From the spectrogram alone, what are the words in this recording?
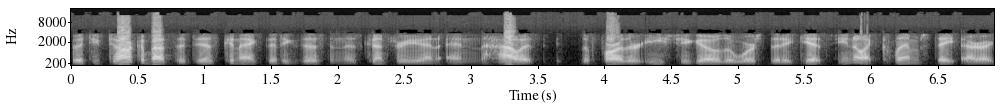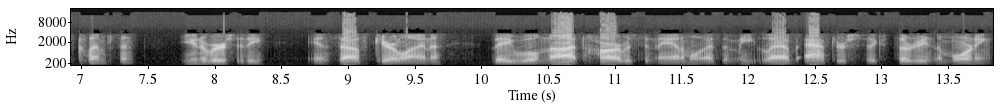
But you talk about the disconnect that exists in this country, and and how it the farther east you go, the worse that it gets. You know, at Clem State or at Clemson University in South Carolina, they will not harvest an animal at the meat lab after 6:30 in the morning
